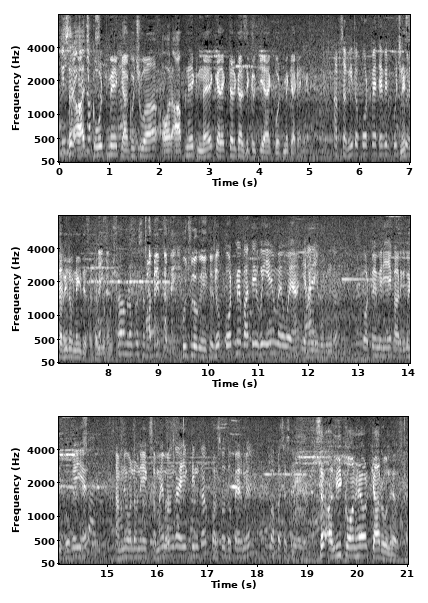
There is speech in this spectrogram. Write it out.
आगे सर आज कोर्ट में क्या कुछ हुआ और आपने एक नए कैरेक्टर का ज़िक्र किया है कोर्ट में क्या कहेंगे? अब सभी तो कोर्ट में थे फिर कुछ नहीं सभी लोग नहीं थे सर तभी तो पूछ। हूँ। ब्रीफ कर देंगे। कुछ लोग नहीं थे। जो कोर्ट में बातें हुई हैं मैं वो यहाँ यहाँ नहीं। बोलूँगा। कोर्ट में मेरी एक आर्ग्यूमेंट हो गई है। सामने वालों ने एक समय मांगा है एक दिन का परसों दोपहर में वापस से सुनेंगे सर अली कौन है और क्या रोल है उसका?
